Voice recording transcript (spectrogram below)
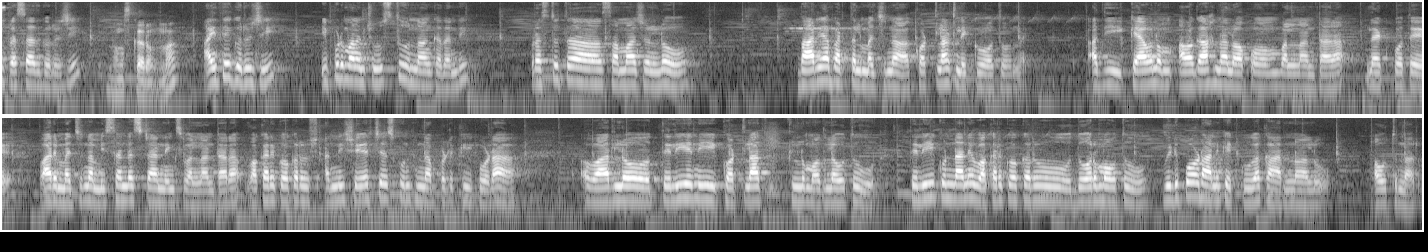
ప్రసాద్ గురూజీ. నమస్కారం అమ్మా. అయితే గురూజీ ఇప్పుడు మనం చూస్తూ ఉన్నాం కదండి ప్రస్తుత సమాజంలో భార్యాభర్తల మధ్యన కొట్లాటలు ఎక్కువ అవుతున్నాయి అది కేవలం అవగాహన లోపం వలన అంటారా లేకపోతే వారి మధ్యన మిస్అండర్స్టాండింగ్స్ వలన అంటారా ఒకరికొకరు అన్నీ షేర్ చేసుకుంటున్నప్పటికీ కూడా వారిలో తెలియని కొట్లాటలు మొదలవుతూ తెలియకుండానే ఒకరికొకరు దూరం అవుతూ విడిపోవడానికి ఎక్కువగా కారణాలు అవుతున్నారు.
